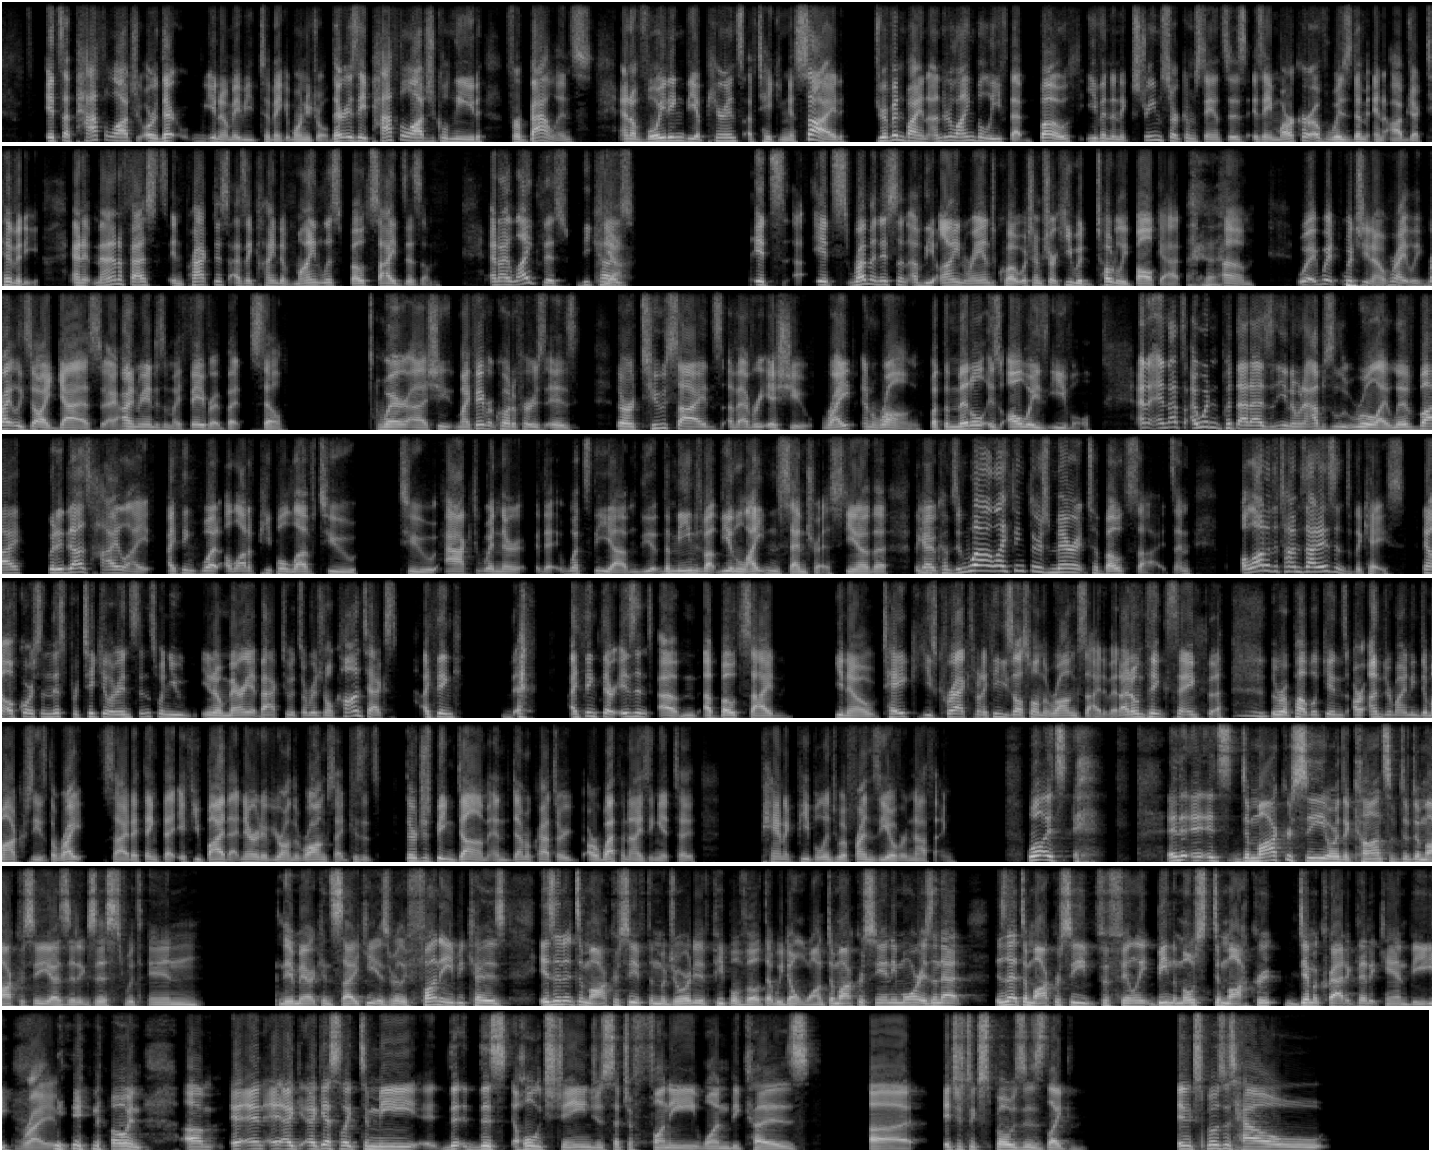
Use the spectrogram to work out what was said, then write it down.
it's a pathological or there you know maybe to make it more neutral there is a pathological need for balance and avoiding the appearance of taking a side driven by an underlying belief that both, even in extreme circumstances, is a marker of wisdom and objectivity. And it manifests in practice as a kind of mindless both sidesism. And I like this because yeah. it's uh, it's reminiscent of the Ayn Rand quote, which I'm sure he would totally balk at. um, which, which, you know, rightly rightly so, I guess. Ayn Rand isn't my favorite, but still. Where uh, she, my favorite quote of hers is, there are two sides of every issue, right and wrong, but the middle is always evil. And and that's I wouldn't put that as, you know, an absolute rule I live by, but it does highlight I think what a lot of people love to to act when they're what's the um the, the memes about the enlightened centrist, you know, the the guy who mm. comes in, well, I think there's merit to both sides. And a lot of the times that isn't the case. Now, of course, in this particular instance, when you you know marry it back to its original context, I think I think there isn't a, a both side you know take. He's correct but i think he's also on the wrong side of it. I don't think saying the, the republicans are undermining democracy is the right side. I think that if you buy that narrative you're on the wrong side because it's they're just being dumb and the democrats are are weaponizing it to panic people into a frenzy over nothing. Well it's and it's democracy or the concept of democracy as it exists within the American psyche is really funny because isn't it democracy if the majority of people vote that we don't want democracy anymore? Isn't that isn't that democracy fulfilling being the most democrat democratic that it can be? Right. you know, and um and, and I, I, guess like to me th- this whole exchange is such a funny one because uh it just exposes like it exposes how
